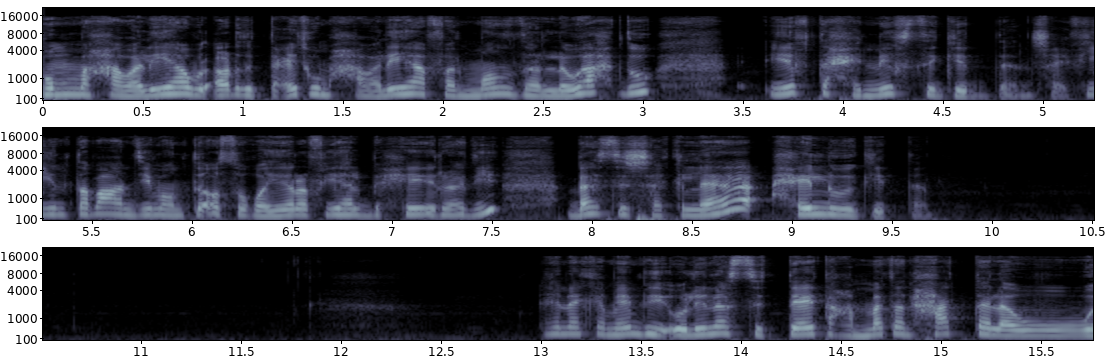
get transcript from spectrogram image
هم حواليها والأرض بتاعتهم حواليها فالمنظر لوحده يفتح النفس جدا. شايفين طبعا دي منطقة صغيرة فيها البحيرة دي بس شكلها حلو جدا. هنا كمان بيقول لنا الستات عامة حتى لو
